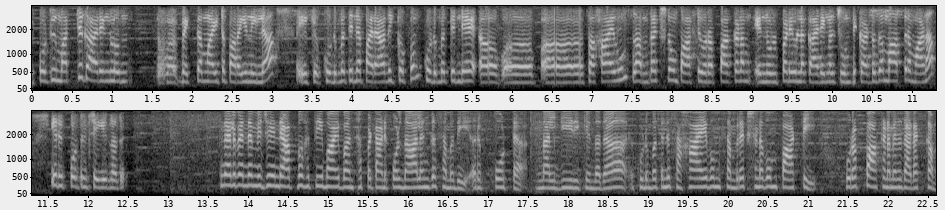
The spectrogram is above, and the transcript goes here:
റിപ്പോർട്ടിൽ മറ്റു കാര്യങ്ങളൊന്നും വ്യക്തമായിട്ട് പറയുന്നില്ല. കുടുംബത്തിന്റെ പരാതിക്കൊപ്പം കുടുംബത്തിന്റെ സഹായവും സംരക്ഷണവും പാർട്ടി ഉറപ്പാക്കണം എന്നുൾപ്പെടെയുള്ള കാര്യങ്ങൾ ചൂണ്ടിക്കാട്ടുക മാത്രമാണ് ഈ റിപ്പോർട്ടിൽ ചെയ്യുന്നത്. എന്തായാലും എൻ വിജയന്റെ ആത്മഹത്യയുമായി ബന്ധപ്പെട്ടാണ് ഇപ്പോൾ നാലംഗ സമിതി റിപ്പോർട്ട് നൽകിയിരിക്കുന്നത്. കുടുംബത്തിന്റെ സഹായവും സംരക്ഷണവും പാർട്ടി ഉറപ്പാക്കണമെന്നതടക്കം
